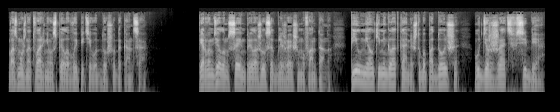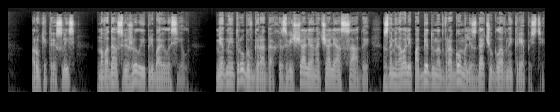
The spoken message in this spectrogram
Возможно, тварь не успела выпить его душу до конца. Первым делом Сейн приложился к ближайшему фонтану. Пил мелкими глотками, чтобы подольше удержать в себе. Руки тряслись, но вода освежила и прибавила сил. Медные трубы в городах извещали о начале осады, знаменовали победу над врагом или сдачу главной крепости.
